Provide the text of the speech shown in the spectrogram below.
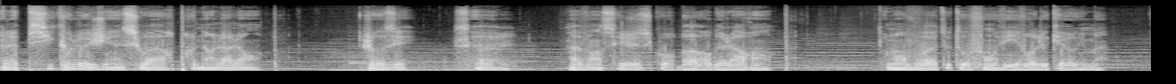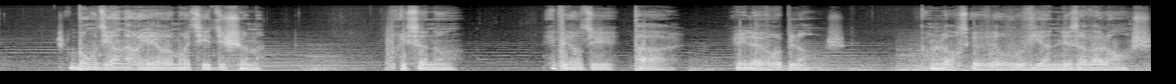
De la psychologie un soir prenant la lampe, j'osais, seul, m'avancer jusqu'au bord de la rampe, où l'on voit tout au fond vivre le cœur humain. Je bondis en arrière à moitié du chemin, frissonnant, éperdu, pâle, les lèvres blanches, comme lorsque vers vous viennent les avalanches.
